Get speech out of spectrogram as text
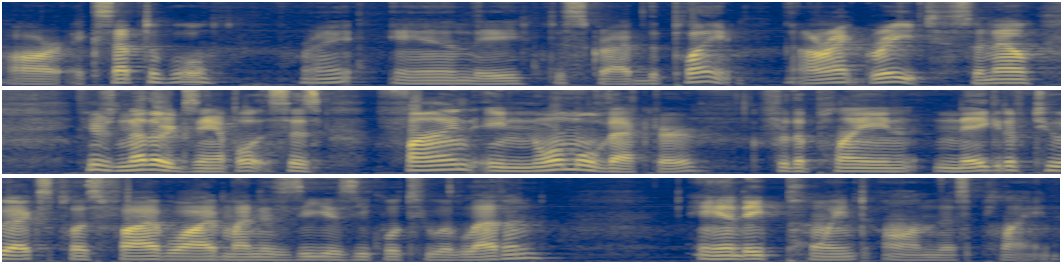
are acceptable, right? And they describe the plane. All right, great. So now here's another example. It says find a normal vector for the plane negative 2x plus 5y minus z is equal to 11 and a point on this plane.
